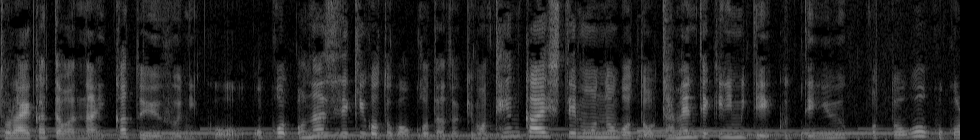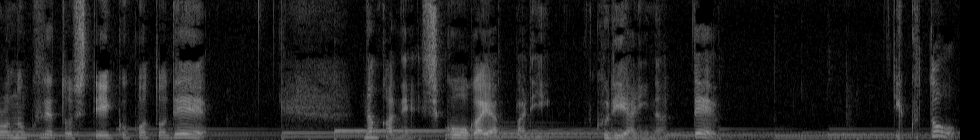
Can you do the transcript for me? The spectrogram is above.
捉え方はないかというふうにこう同じ出来事が起こった時も展開して物事を多面的に見ていくっていうことを心の癖としていくことでなんかね思考がやっぱりクリアになっていくと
